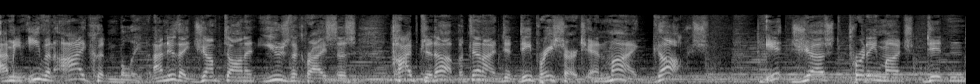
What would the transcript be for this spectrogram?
I mean, even I couldn't believe it. I knew they jumped on it, used the crisis, hyped it up, but then I did deep research, and my gosh, it just pretty much didn't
